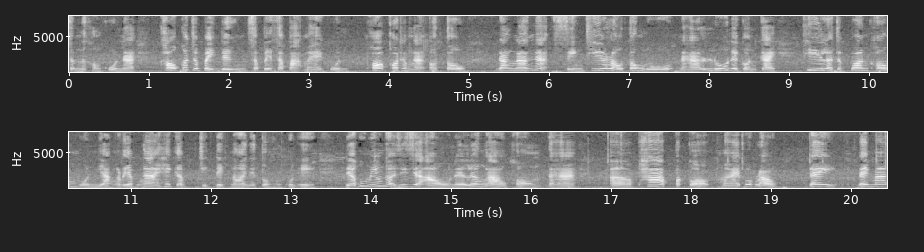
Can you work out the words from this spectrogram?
สำนึกของคุณนะเขาก็จะไปดึงสเปะสปะมาให้คุณ เพราะเขาทำงานออโต้ดังนั้นเนี่ยสิ่งที่เราต้องรู้นะคะรู้ในกลไก ที่เราจะป้อนข้อมูลอย่างเรียบง่ายให้กับจิตเด็กน้อยในตัวของคุณเอง เดี๋ยวพรุ่งนี้คุณทอยจีจะเอาในเรื่องราวของนะคะภาพประกอบมาให้พวกเราได้ได้มาก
